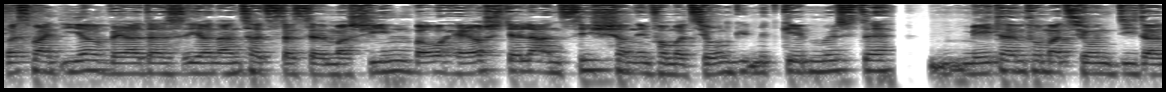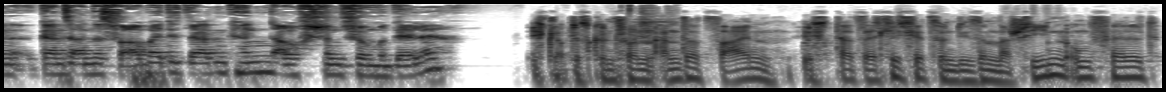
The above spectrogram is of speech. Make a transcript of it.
Was meint ihr? Wäre das eher ein Ansatz, dass der Maschinenbauhersteller an sich schon Informationen mitgeben müsste? Metainformationen, die dann ganz anders verarbeitet werden können, auch schon für Modelle? Ich glaube, das könnte schon ein Ansatz sein. Ich tatsächlich jetzt in diesem Maschinenumfeld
